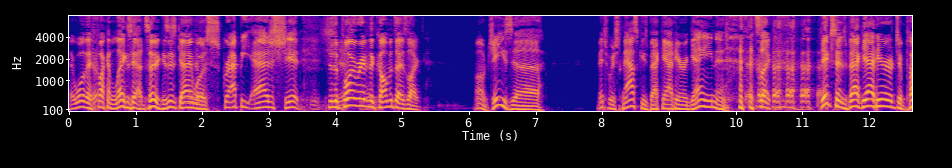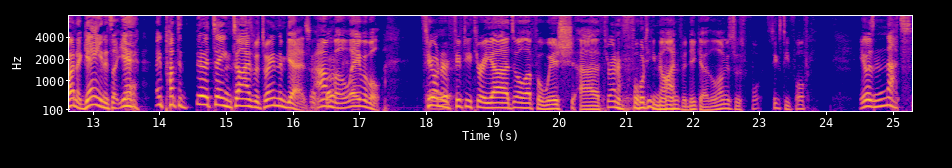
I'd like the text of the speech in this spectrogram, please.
They wore their Yep. fucking legs out too because this game was scrappy as shit. To the shit, point where even the commentators like, "Oh, geez, uh, Mitch Wishnowsky's back out here again," and it's like Dixon's back out here to punt again. It's like, yeah, they punted thirteen times between them guys. Unbelievable. 253 yards, all up for Wish. Uh, 349 for Dicko. The longest was four, 64 for him. It was nuts.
